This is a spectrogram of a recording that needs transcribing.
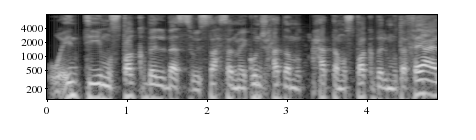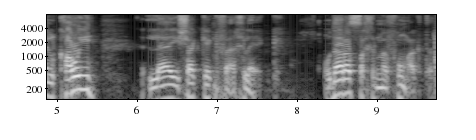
وانتي مستقبل بس ويستحسن ما يكونش حد حتى مستقبل متفاعل قوي لا يشكك في أخلاقك. وده رسخ المفهوم أكتر.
